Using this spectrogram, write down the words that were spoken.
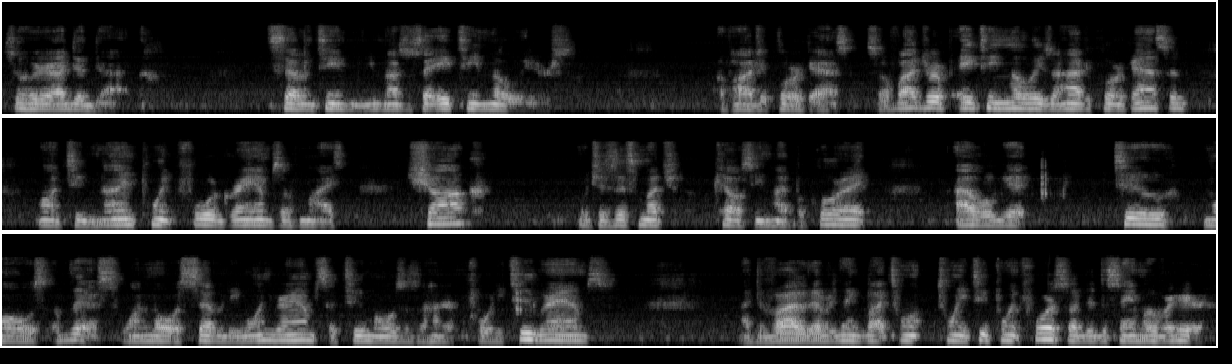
So here I did that. 17, you might as well say 18 milliliters of hydrochloric acid. So if I drip 18 milliliters of hydrochloric acid onto 9.4 grams of my shock, which is this much calcium hypochlorite, I will get two moles of this. One mole is 71 grams, so two moles is 142 grams. I divided everything by 22.4, so I did the same over here.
